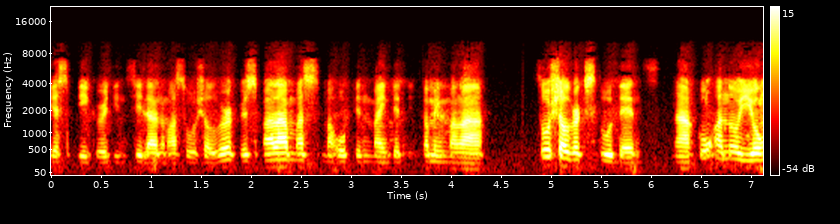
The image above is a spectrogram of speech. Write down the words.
guest speaker din sila ng mga social workers para mas ma-open-minded din kaming mga social work students na kung ano yung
